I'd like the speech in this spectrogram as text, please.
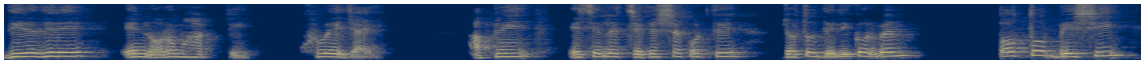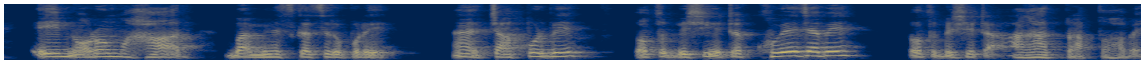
ধীরে ধীরে এই নরম হাড়টি ক্ষয়ে যায়। আপনি এসএল চিকিৎসা করতে যত দেরি করবেন, তত বেশি এই নরম হার বা মিনিসকাসের ওপরে হ্যাঁ চাপ পড়বে। তত বেশি এটা ক্ষয়ে যাবে, তত বেশি এটা আঘাতপ্রাপ্ত হবে।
